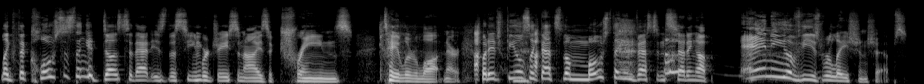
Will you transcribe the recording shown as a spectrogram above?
Like, the closest thing it does to that is the scene where Jason Isaac trains Taylor Lautner. But it feels like that's the most they invest in setting up any of these relationships.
